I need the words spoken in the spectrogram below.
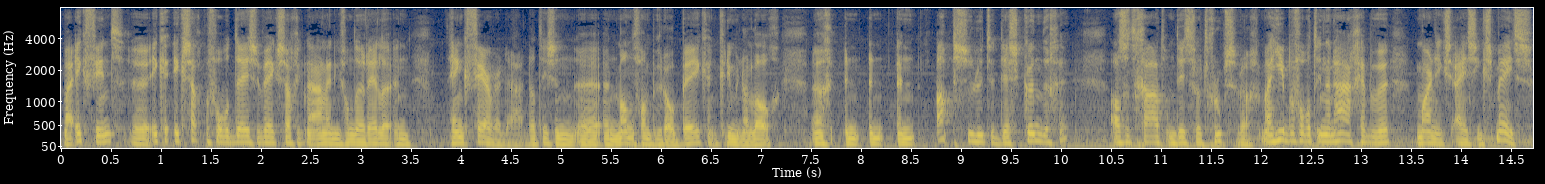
Maar ik vind, ik, ik zag bijvoorbeeld deze week, zag ik naar aanleiding van de rellen, een Henk Verwerda. Dat is een, een man van bureau Beek, een criminoloog. Een, een, een, een absolute deskundige als het gaat om dit soort groepsgedrag. Maar hier bijvoorbeeld in Den Haag hebben we Marnix IJsing-Smeets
